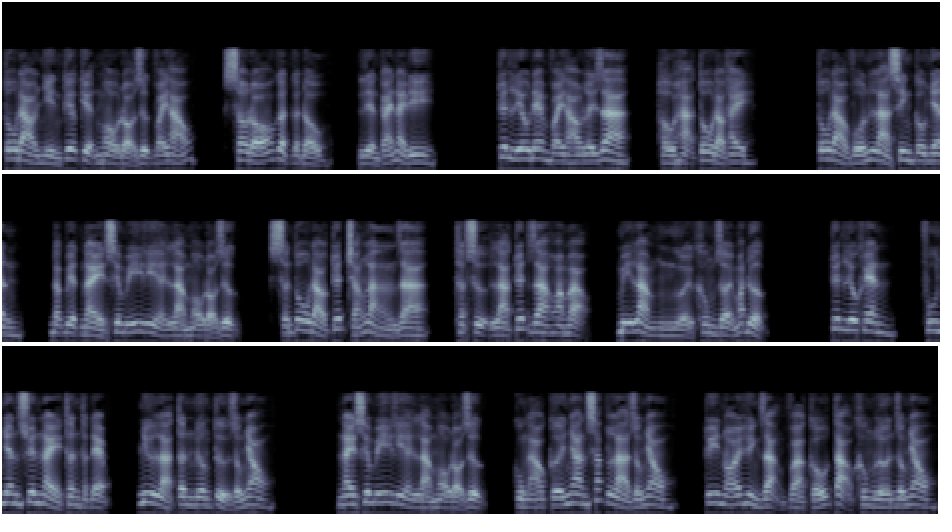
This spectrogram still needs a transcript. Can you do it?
Tô Đào nhìn kia kiện màu đỏ rực váy áo, sau đó gật gật đầu, liền cái này đi. Tuyết Liêu đem váy áo lấy ra, hầu hạ Tô Đào thay. Tô Đào vốn là sinh câu nhân, đặc biệt này xiêm y là màu đỏ rực, sấn Tô Đào tuyết trắng làn da, thật sự là tuyết da hoa mạo, mỹ làm người không rời mắt được. Tuyết Liêu khen, phu nhân xuyên này thân thật đẹp, như là tân nương tử giống nhau. Này xiêm y là màu đỏ rực, cùng áo cưới nhan sắc là giống nhau, tuy nói hình dạng và cấu tạo không lớn giống nhau,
